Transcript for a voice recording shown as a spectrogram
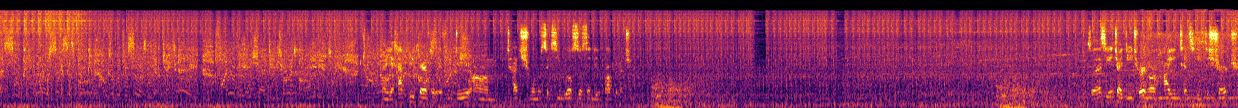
SCP-106 has broken out of the facility at Gate A. Fire the HID turret immediately. Do Now not you have to be careful. If you do um, touch 106, he will still send you the pocket dimension. So that's the HID turret, or high intensity discharge.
